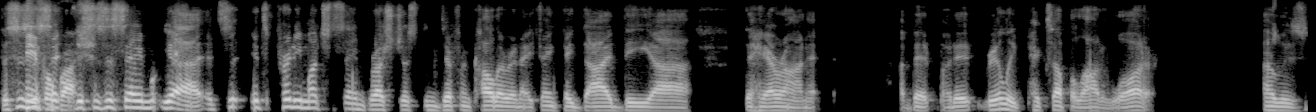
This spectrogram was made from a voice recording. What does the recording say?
This is, the Beautiful sa- brush. this is the same, yeah, it's, it's pretty much the same brush, just in different color, and I think they dyed the, uh, the hair on it a bit, but it really picks up a lot of water. I was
